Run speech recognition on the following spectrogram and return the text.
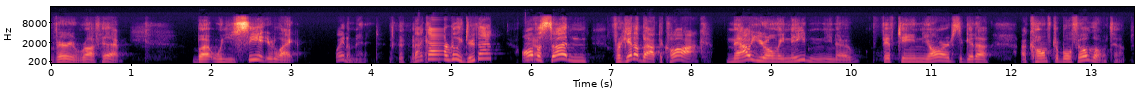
very rough hit. But when you see it, you're like, wait a minute, that guy really do that? All yeah. of a sudden, forget about the clock. Now you're only needing, you know, 15 yards to get a, a comfortable field goal attempt.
